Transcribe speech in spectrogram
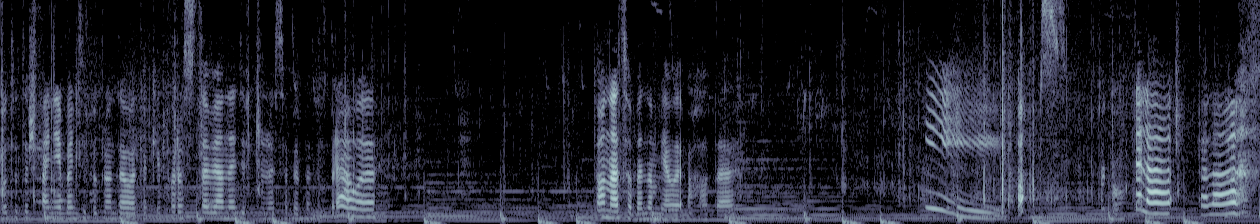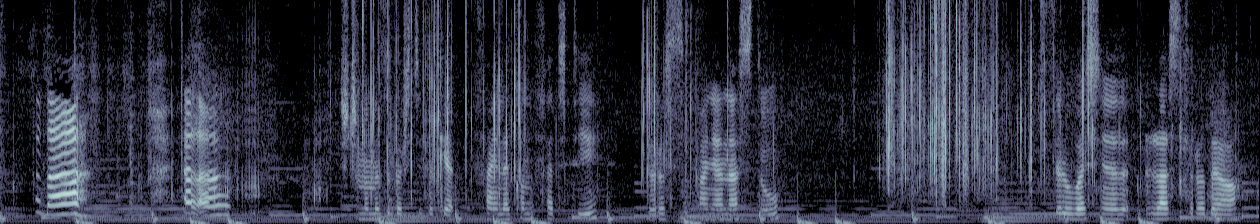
bo to też fajnie będzie wyglądało takie porozstawiane. Dziewczyny sobie będą brały. To na co będą miały ochotę. I ops. Tala, tala, tada, tala. Jeszcze mamy, zobaczcie, takie fajne konfetti do rozsypania na stół. Stylu właśnie Last Rodeo.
